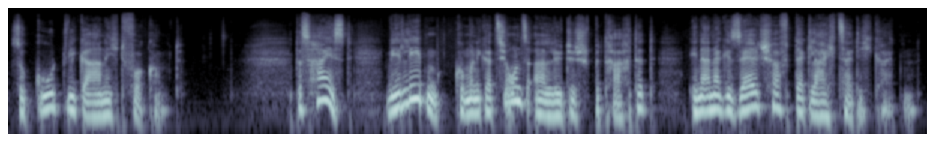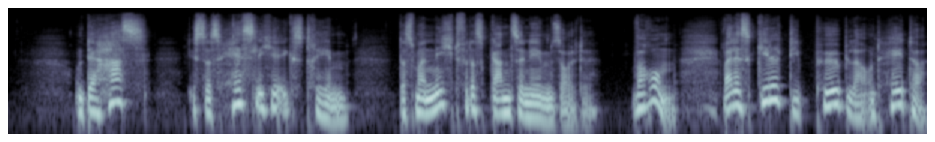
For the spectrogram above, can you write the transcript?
so gut wie gar nicht vorkommt. Das heißt, wir leben kommunikationsanalytisch betrachtet in einer Gesellschaft der Gleichzeitigkeiten. Und der Hass ist das hässliche Extrem, das man nicht für das Ganze nehmen sollte. Warum? Weil es gilt, die Pöbler und Hater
